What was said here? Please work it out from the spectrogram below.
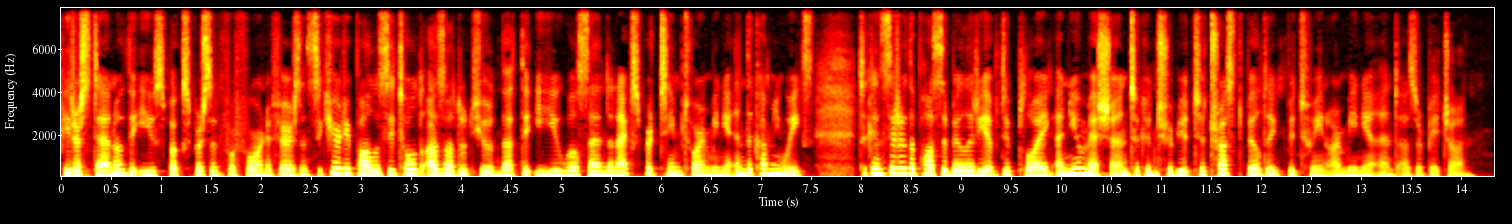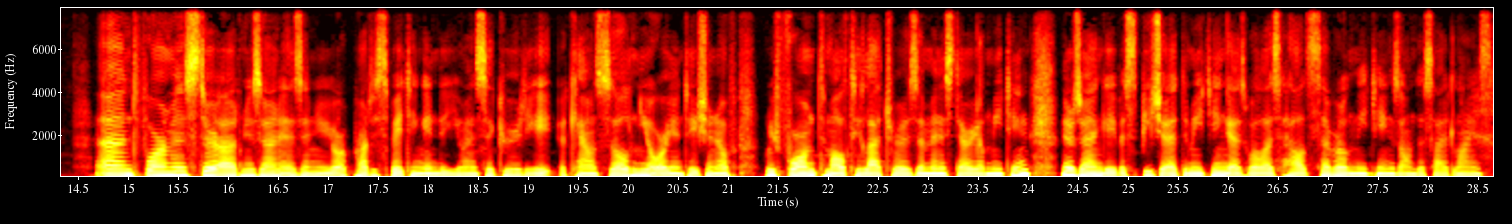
Peter Stano, the EU spokesperson for foreign affairs and security policy, told Azatutyun that the EU will send an expert team to Armenia in the coming weeks to consider the possibility of deploying a new mission to contribute to trust building between Armenia and Azerbaijan. And Foreign Minister Arad Mirzoyan is in New York participating in the UN Security Council New Orientation of Reformed Multilateralism Ministerial Meeting. Mirzoyan gave a speech at the meeting as well as held several meetings on the sidelines.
